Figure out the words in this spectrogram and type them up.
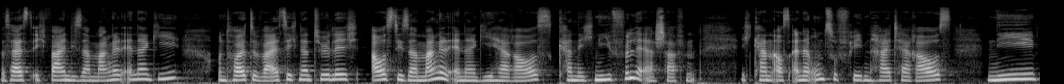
Das heißt, ich war in dieser Mangelenergie und heute weiß ich natürlich, aus dieser Mangelenergie heraus kann ich nie Fülle erschaffen. Ich kann aus einer Unzufriedenheit heraus nie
